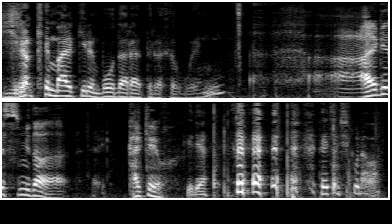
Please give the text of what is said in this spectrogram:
이렇게 말귀를 못 알아들어서 왜니? 아, 알겠습니다. 갈게요. 그래. 대충 씻고 나와.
